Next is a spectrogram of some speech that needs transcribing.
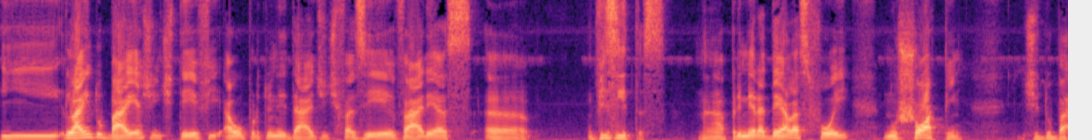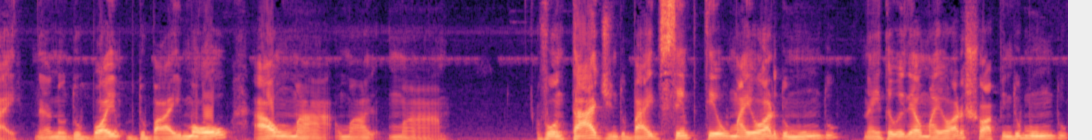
E lá em Dubai a gente teve a oportunidade de fazer várias uh, visitas. Né? A primeira delas foi no shopping de Dubai, né? no Dubai, Dubai Mall. Há uma, uma, uma vontade em Dubai de sempre ter o maior do mundo. Né? Então ele é o maior shopping do mundo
